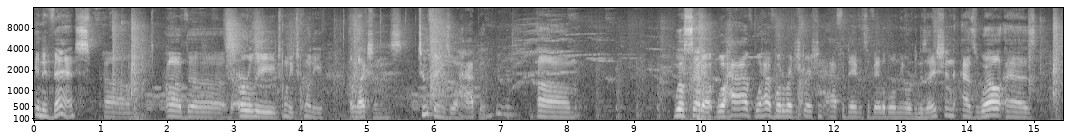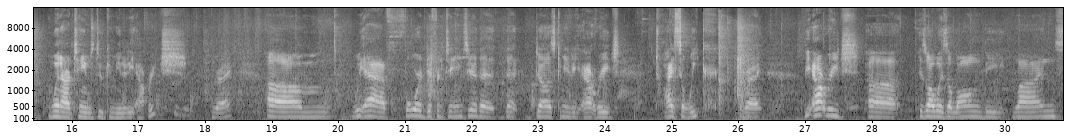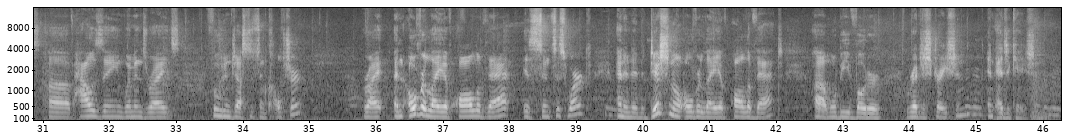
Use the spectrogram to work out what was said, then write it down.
in advance um, of the, the early 2020 elections, two things will happen. Um, we'll set up. We'll have we'll have voter registration affidavits available in the organization, as well as when our teams do community outreach. Right. Um, we have four different teams here that that does community outreach twice a week. Right. The outreach uh, is always along the lines of housing, women's rights, food injustice, and culture right? An overlay of all of that is census work, and an additional overlay of all of that uh, will be voter registration and education.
